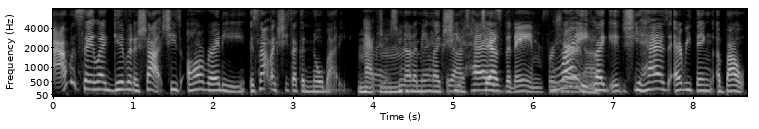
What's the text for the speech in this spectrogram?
I would say like give it a shot. She's already. It's not like she's like a nobody actress. You know what I mean? Right. Like she Yeah, has she has the name for sure. right. Yeah. Like it, she has everything about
